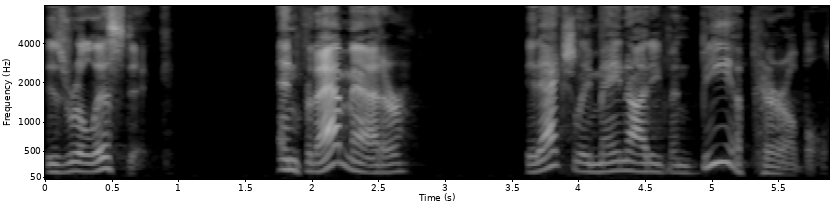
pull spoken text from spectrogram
is realistic. And for that matter, it actually may not even be a parable.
